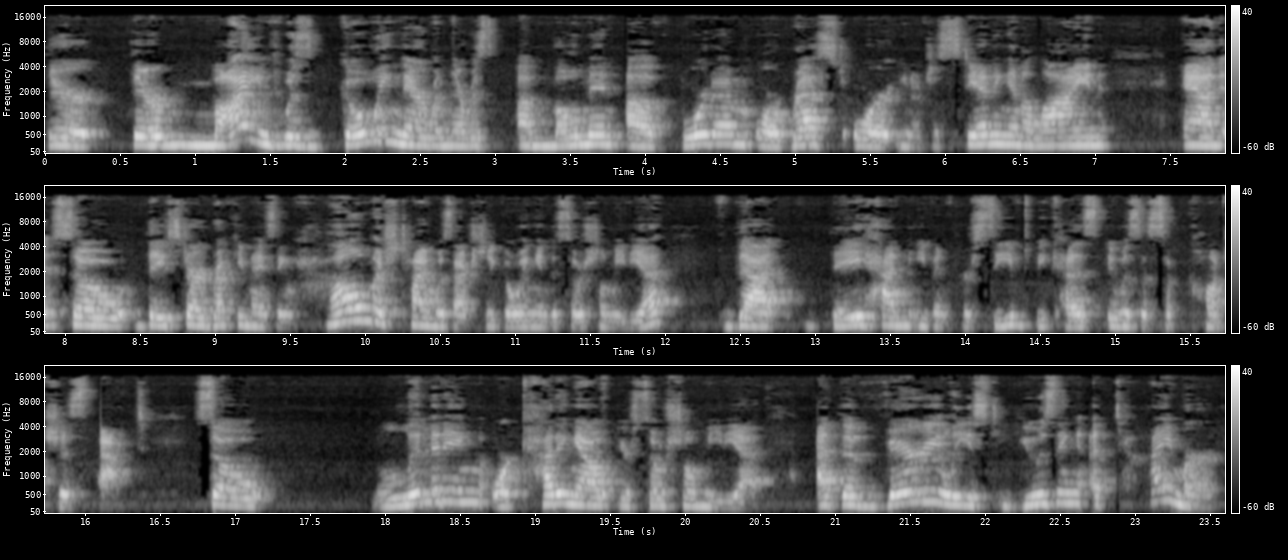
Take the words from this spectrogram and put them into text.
their their mind was going there when there was a moment of boredom or rest or you know just standing in a line and so they started recognizing how much time was actually going into social media that they hadn't even perceived because it was a subconscious act. So limiting or cutting out your social media, at the very least, using a timer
